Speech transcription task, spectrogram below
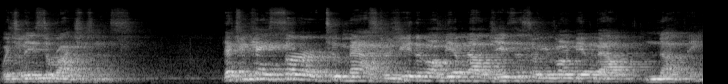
which leads to righteousness. That you can't serve two masters. You're either going to be about Jesus or you're going to be about nothing.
